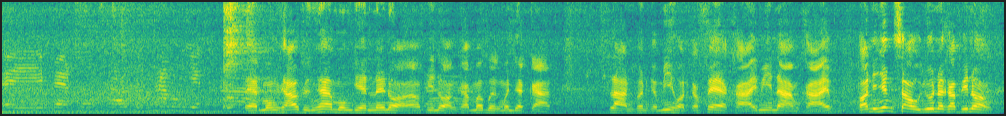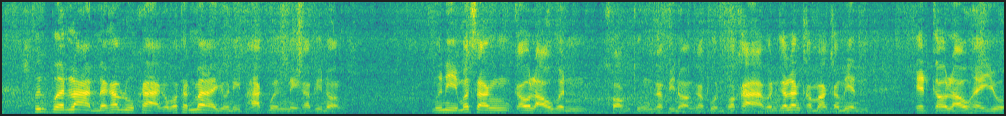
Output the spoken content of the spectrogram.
ไอ้แปดโมงเช้าถึงห้าโมงเย็นค่ะแปดโมงเช้าถึงห้าโมงเย็นเลยเนาะเอาพี่น้องครับมาเบิ่งบรรยากาศร้านเพิ่นก็มีหอดกาแฟขายมีน้ำขาย ตอนนี้ยังเศร้าอยู่นะครับ พี่น้องเพิ่งเปิดร้านนะครับ ลูกค้ากับว่าท่านมาอยู่นี่พักเบิ่งนี่ครับพี่น้อง มื้อนี้มาสั่งเกาเหลาเพิ่นสองถุงครับพี่น้องครับผลพ่อค้าเพิ่นกำลังขมักเขม้นเฮ็ดเกาเหลาให้อยู่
